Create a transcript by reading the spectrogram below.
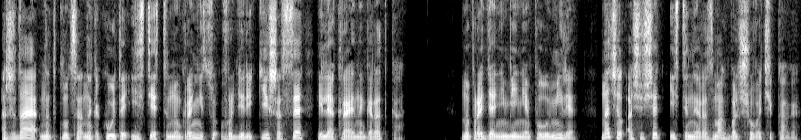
ожидая наткнуться на какую-то естественную границу, вроде реки, шоссе или окраины городка. Но пройдя не менее полумили, начал ощущать истинный размах Большого Чикаго.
